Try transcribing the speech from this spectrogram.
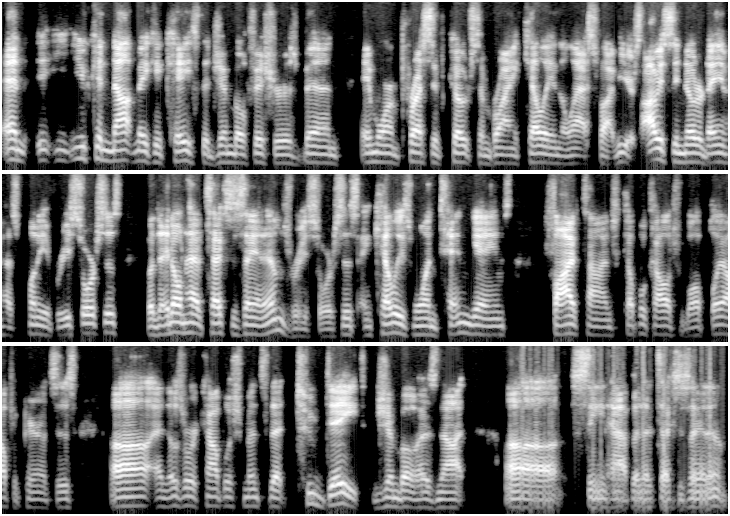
And you cannot make a case that Jimbo Fisher has been a more impressive coach than Brian Kelly in the last five years. Obviously, Notre Dame has plenty of resources, but they don't have Texas A&M's resources. And Kelly's won ten games, five times, couple college football playoff appearances, uh, and those are accomplishments that to date Jimbo has not uh, seen happen at Texas A&M.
